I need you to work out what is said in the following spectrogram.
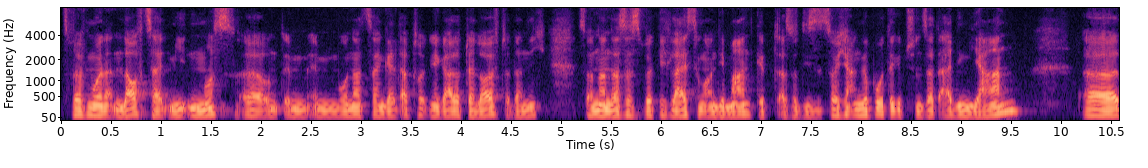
zwölf Monaten Laufzeit mieten muss äh, und im, im Monat sein Geld abdrücken, egal ob der läuft oder nicht, sondern dass es wirklich Leistung on Demand gibt. Also diese solche Angebote gibt es schon seit einigen Jahren. Äh,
